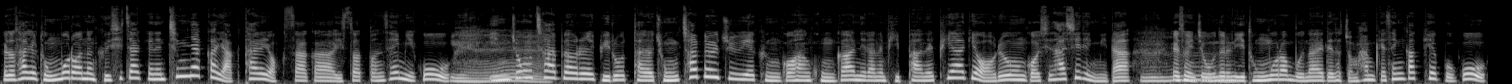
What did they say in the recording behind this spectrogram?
그래서 사실 동물원은 그 시작에는 침략과 약탈의 역사가 있었던 셈이고 예. 인종 차별을 비롯하여 종차별주의에 근거한 공간이라는 비판을 피하기 어려운 것이 사실입니다. 음. 그래서 이제 오늘은 이 동물원 문화에 대해서 좀 함께 생각해보고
